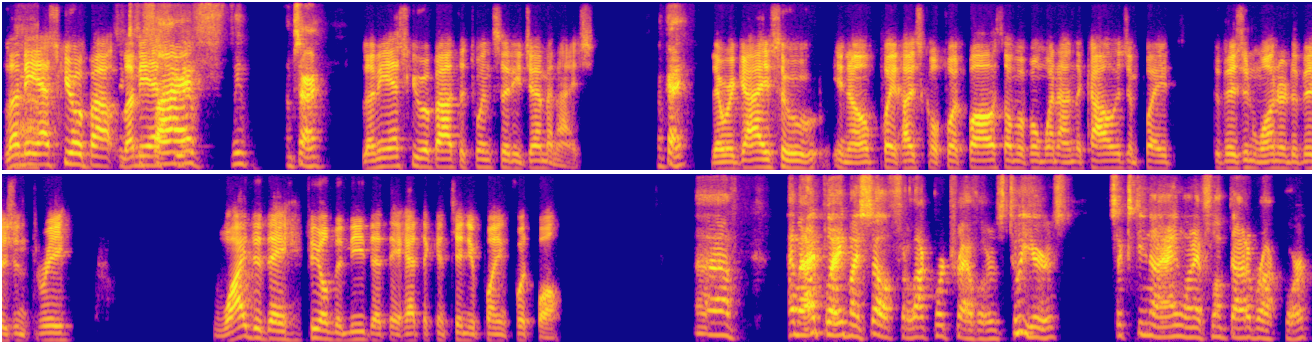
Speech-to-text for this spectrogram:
Let me uh, ask you about. Let me ask you, we, I'm sorry. Let me ask you about the Twin City Geminis. Okay. There were guys who you know played high school football. Some of them went on to college and played Division One or Division Three. Why did they feel the need that they had to continue playing football? Uh, I mean, I played myself for Lockport Travelers two years, 69 when I flunked out of Brockport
